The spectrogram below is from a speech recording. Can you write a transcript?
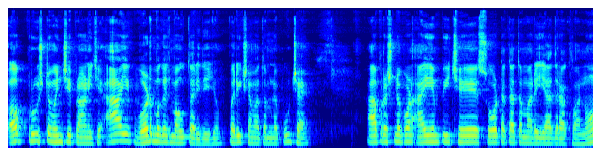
અપૃષ્ઠવંશી પ્રાણી છે. આ એક વડ મગજમાં ઉતારી દેજો. પરીક્ષામાં તમને પૂછાય, આ પ્રશ્ન પણ આઈએમપી છે, સો ટકા તમારે યાદ રાખવાનો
